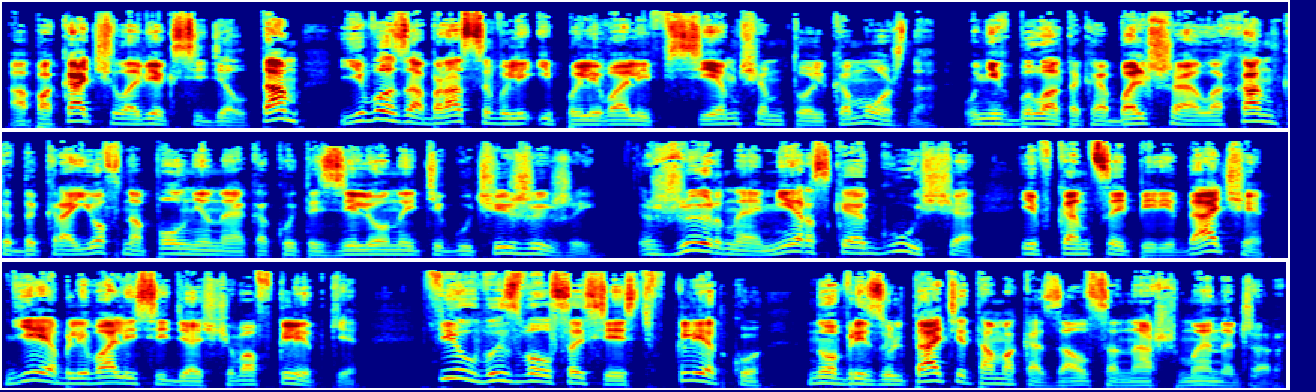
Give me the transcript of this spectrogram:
А пока человек сидел там, его забрасывали и поливали всем, чем только можно. У них была такая большая лоханка до краев, наполненная какой-то зеленой тягучей жижей. Жирная, мерзкая гуща, и в конце передачи ей обливали сидящего в клетке. Фил вызвался сесть в клетку, но в результате там оказался наш менеджер,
